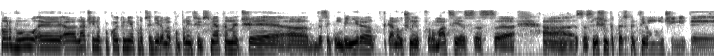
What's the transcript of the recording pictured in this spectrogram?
първо е а, начина по който ние процедираме по принцип. Смятаме, че а, да се комбинира така научна информация с, а, с личната перспектива на учените,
